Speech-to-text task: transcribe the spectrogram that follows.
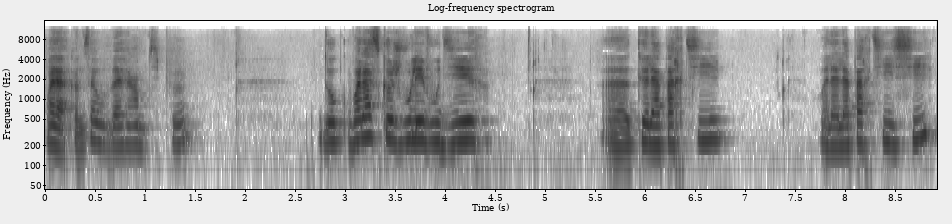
Voilà, comme ça, vous verrez un petit peu. Donc, voilà ce que je voulais vous dire. que la partie voilà la partie ici.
